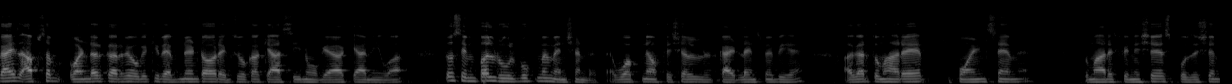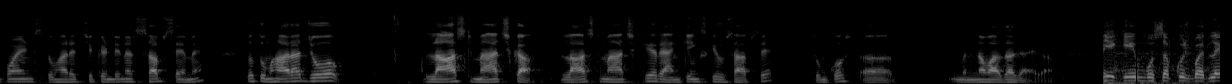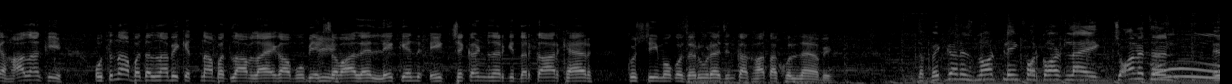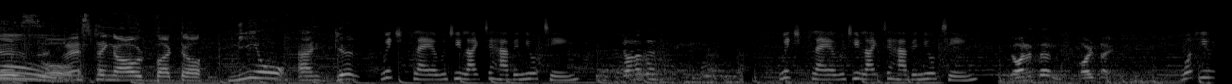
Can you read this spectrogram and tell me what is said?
Guys आप सब wonder कर रहे होगे कि रेवनेंट और एक्सो का क्या सीन हो गया, क्या नहीं हुआ। तो सिंपल रूल बुक में मेंशन रहता है। वो अपने ऑफिशियल गाइडलाइंस में भी है। अगर तुम्हारे पॉइंट सेम है, तुम्हारे फिनिशेस पोजीशन पॉइंट्स तुम्हारे चिकन डिनर सब सेम है तो तुम्हारा जो लास्ट मैच का लास्ट मैच के रैंकिंग्स के हिसाब से तुमको नवाजा जाएगा। ये गेम वो सब कुछ बदले हालाँकि उतना बदलना भी कितना बदलाव लाएगा वो भी एक सवाल है लेकिन एक चिकन डिनर की दरकार खैर कुछ टीमों को ज़रूर है जिनका खाता खुलना है अभी The big gun is not playing for Godlike. Jonathan Ooh. is resting out, but uh, Neo and Gil. Which player would you like to have in your team? Jonathan. Which player would you like to have in your team? Jonathan, all time. What you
